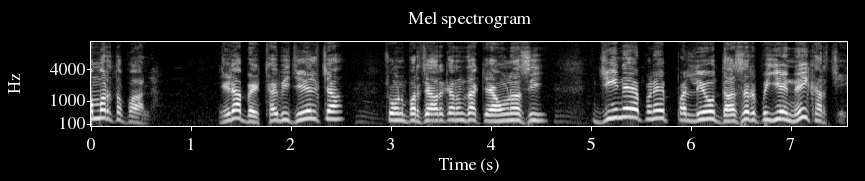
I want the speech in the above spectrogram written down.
ਅਮਰਤਪਾਲ ਜਿਹੜਾ ਬੈਠਾ ਵੀ ਜੇਲ੍ਹ 'ਚ ਚੋਣ ਪ੍ਰਚਾਰ ਕਰਨ ਦਾ ਕਿਆ ਹੋਣਾ ਸੀ ਜਿਨੇ ਆਪਣੇ ਪੱਲਿਓਂ 10 ਰੁਪਏ ਨਹੀਂ ਖਰਚੇ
